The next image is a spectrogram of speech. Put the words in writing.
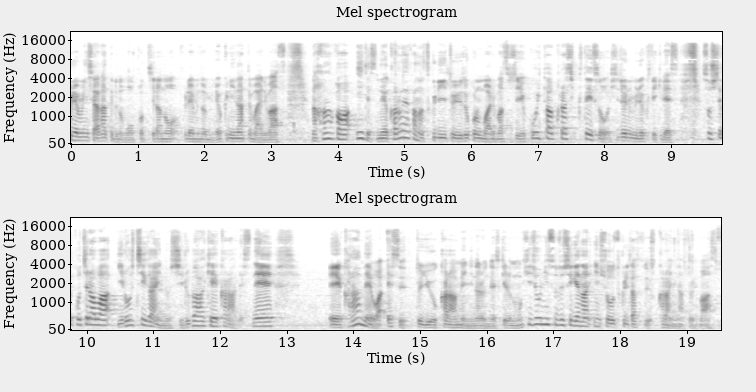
フレームに仕上がっているのもこちらのフレームの魅力になってまいります。なかなかいいですね。軽やかな作りというところもありますしこういったクラシックテイスト非常に魅力的です。そしてこちらは色違いのシルバー系カラーですね。えー、カラー名は S というカラー名になるんですけれども非常に涼しげな印象を作り出すカラーになっております。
